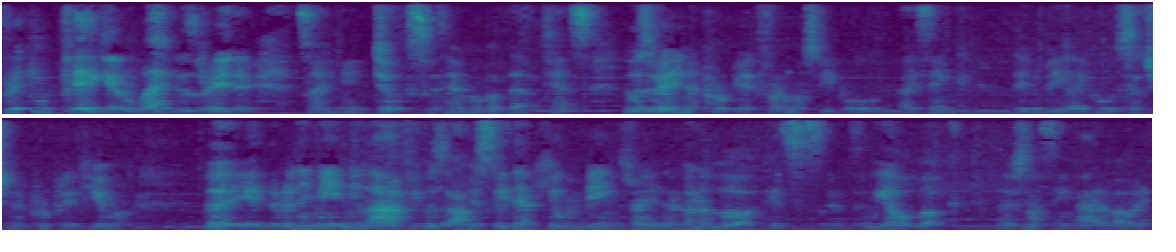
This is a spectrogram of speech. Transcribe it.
freaking pig, your wife is right there. So I made jokes with him about that. Yes, it was very inappropriate for most people. I think they would be like, "Oh, such an inappropriate humor," but it really made me laugh because obviously they're human beings, right? They're gonna look. It's we all look. There's nothing bad about it,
